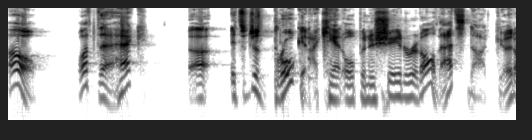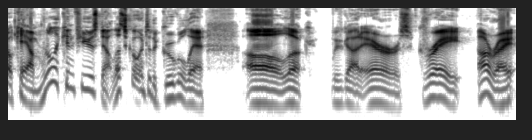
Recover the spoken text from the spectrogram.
Oh, what the heck? Uh, it's just broken. I can't open a shader at all. That's not good. Okay, I'm really confused now. Let's go into the Google land. Oh, look, we've got errors. Great. All right.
